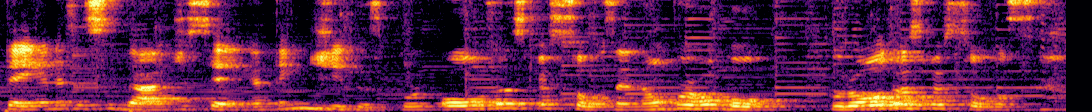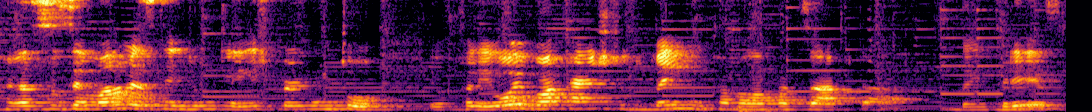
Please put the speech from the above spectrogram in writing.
têm a necessidade de serem atendidas por outras pessoas, né, não por robô, por outras pessoas. Essa semana mesmo atendi um cliente perguntou, eu falei, oi, boa tarde, tudo bem? Eu tava lá com o WhatsApp da, da empresa.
